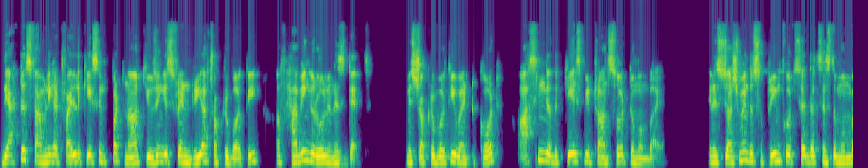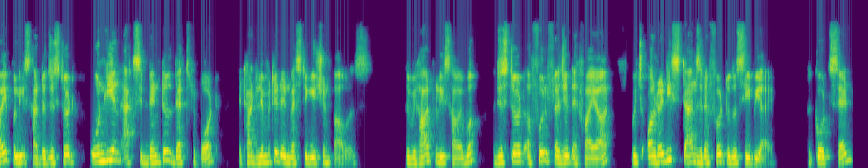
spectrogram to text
The actor's family had filed a case in Patna accusing his friend Rhea Chakraborty of having a role in his death. Ms. Chakraborty went to court asking that the case be transferred to Mumbai. In its judgment, the Supreme Court said that since the Mumbai police had registered only an accidental death report, it had limited investigation powers. The Bihar police, however, registered a full fledged FIR, which already stands referred to the CBI. The court said,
